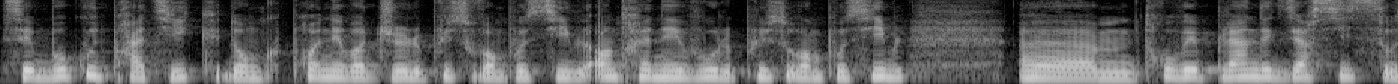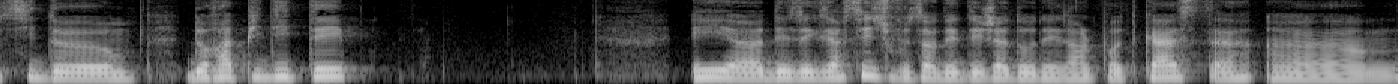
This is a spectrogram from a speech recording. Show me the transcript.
C'est beaucoup de pratique. Donc, prenez votre jeu le plus souvent possible. Entraînez-vous le plus souvent possible. trouvez plein d'exercices aussi de, de rapidité et euh, des exercices, je vous en ai déjà donné dans le podcast. Hein, euh,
